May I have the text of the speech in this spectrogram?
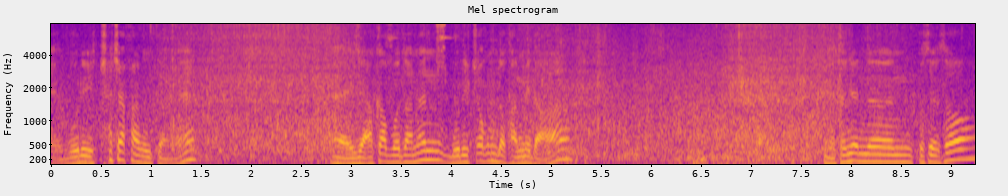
예, 물이 차작하기 때문에 예, 이제 아까보다는 물이 조금 더 갑니다. 예, 던졌는 곳에서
